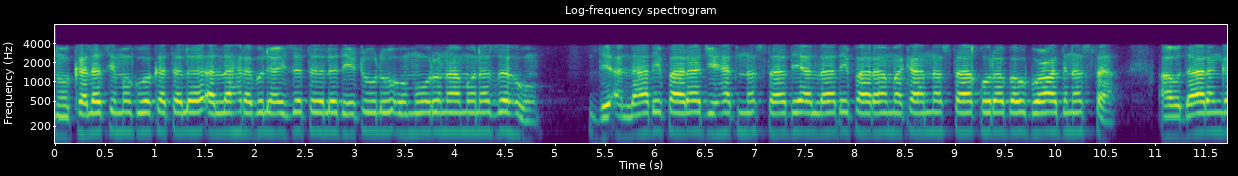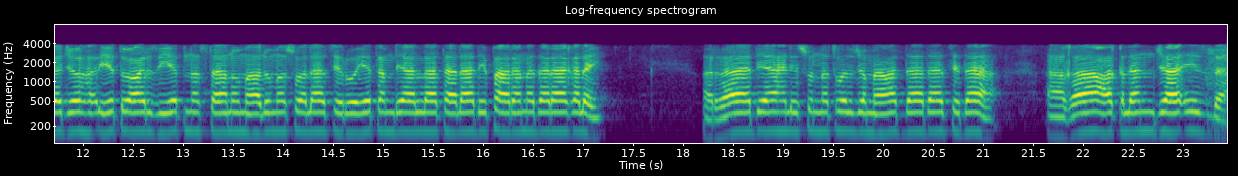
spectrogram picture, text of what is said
نو کله چې موږ وکتل الله رب العزت له دې ټولو امورو نه منزه د الله د پاره جهت نسته د الله د پاره مکان نسته قرب او بعد نسته او دا رنګ جوهریت او عرضیت نسته نو معلومه سولا چې رویت هم د الله تعالی د پاره نه دراغلی را د اهل سنت والجماعت دا دا چې دا اغا عقلا جائز ده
